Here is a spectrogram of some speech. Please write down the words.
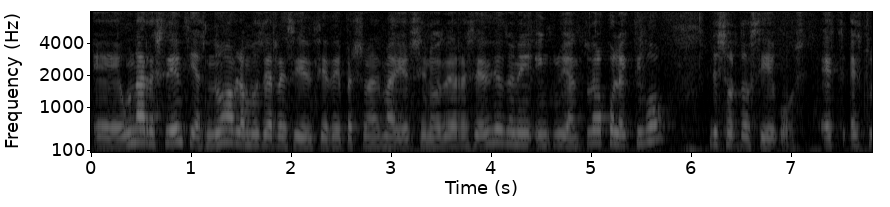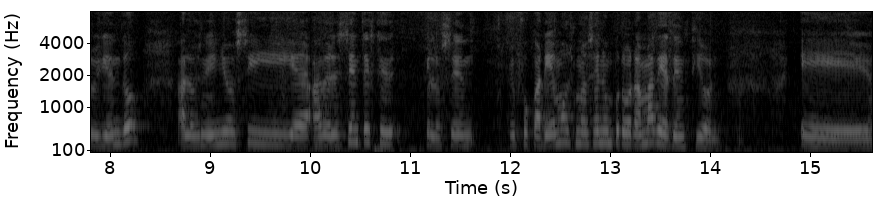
eh, unas residencias, no hablamos de residencias de personas mayores, sino de residencias donde incluyan todo el colectivo de sordos ciegos, ex- excluyendo a los niños y eh, adolescentes que, que los en- enfocaríamos más en un programa de atención eh,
